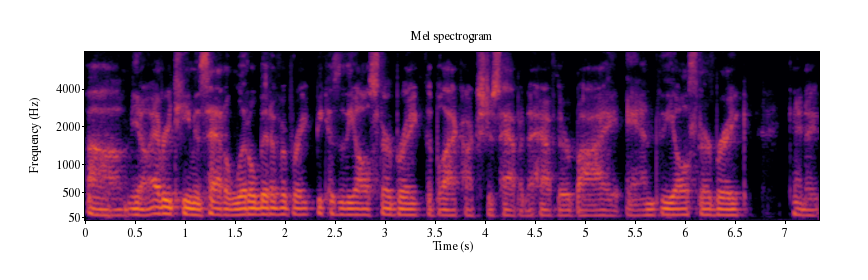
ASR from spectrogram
Um, you know, every team has had a little bit of a break because of the All Star break. The Blackhawks just happen to have their bye and the All Star break kind of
